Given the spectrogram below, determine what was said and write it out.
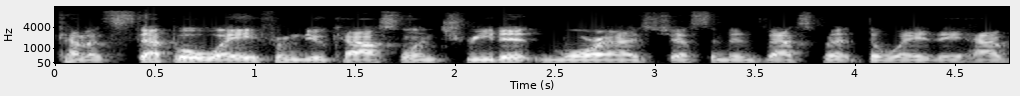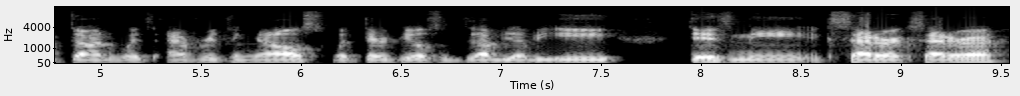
kind of step away from Newcastle and treat it more as just an investment, the way they have done with everything else with their deals with WWE, Disney, et cetera, et cetera.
